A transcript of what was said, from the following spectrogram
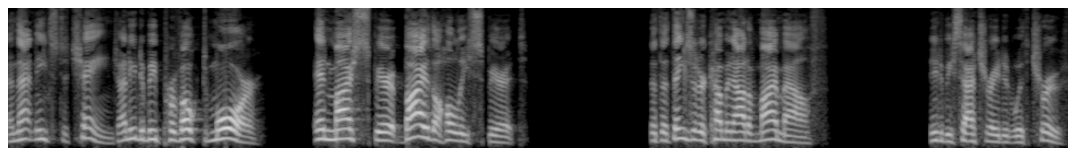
And that needs to change. I need to be provoked more in my spirit by the Holy Spirit that the things that are coming out of my mouth need to be saturated with truth.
